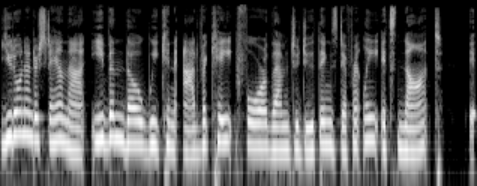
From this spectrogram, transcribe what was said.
you don't understand that even though we can advocate for them to do things differently, it's not, it,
